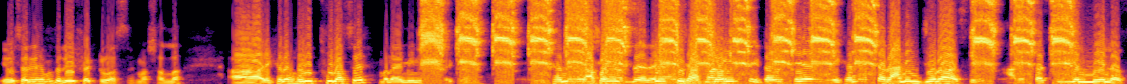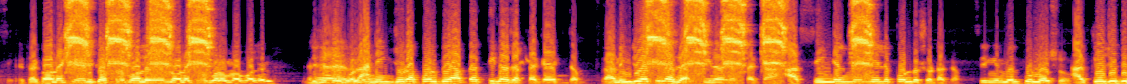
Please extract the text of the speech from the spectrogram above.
ইয়েলো সাইডের মধ্যে রেড ফ্যাক্টর আছে মাশাআল্লাহ। আর এখানে হলুদ ফুল আছে মানে আই মিন এখানে আপনার জাপানিজ এটা হচ্ছে এখানে একটা রানিং জোড়া আছে আর একটা সিঙ্গেল মেল আছে। এটাকে অনেক হেলিকপ্টার বলেন অনেক গরমা বলেন। রানিং জোড়া পড়বে আপনার তিন হাজার টাকা একদম। রানিং জোড়া তিন হাজার? তিন হাজার টাকা। আর সিঙ্গেল মেল নিলে পনেরোশো টাকা। সিঙ্গেল মেল পনেরোশো। আর কেউ যদি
